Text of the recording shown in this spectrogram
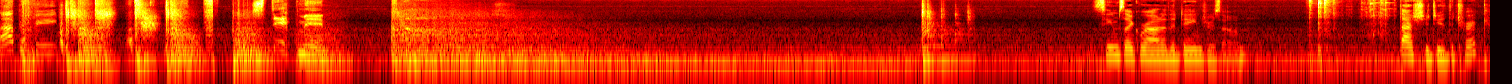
Happy feet! Stickmin! Seems like we're out of the danger zone. That should do the trick.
